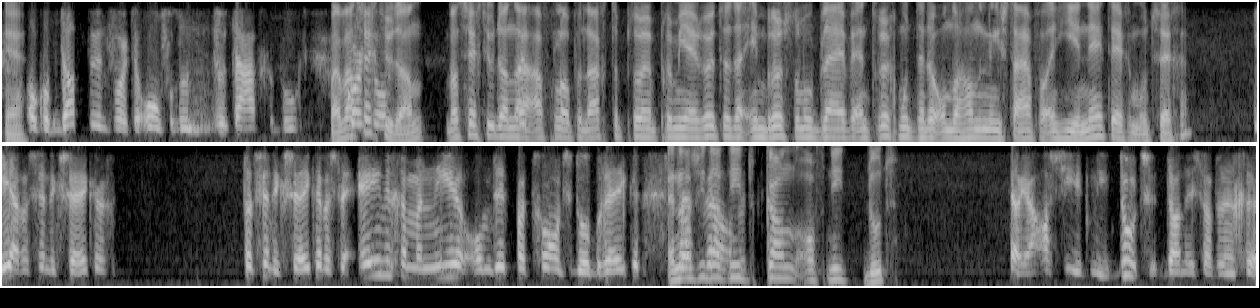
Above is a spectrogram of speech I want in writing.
Ja. Ook op dat punt wordt er onvoldoende resultaat geboekt. Maar wat Kortom, zegt u dan? Wat zegt u dan na afgelopen nacht? De premier Rutte in Brussel moet blijven en terug moet naar de onderhandelingstafel... en hier nee tegen moet zeggen? Ja, dat vind ik zeker. Dat vind ik zeker. Dat is de enige manier om dit patroon te doorbreken. En als hij dat niet kan of niet doet? Nou ja, als hij het niet doet, dan is dat een... Uh,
